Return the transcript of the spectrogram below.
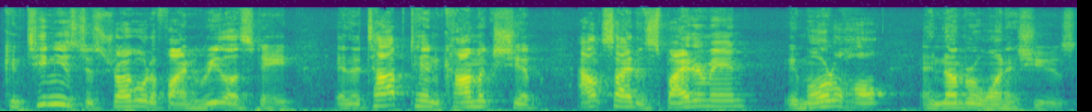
continues to struggle to find real estate in the top 10 comics shipped outside of Spider Man, Immortal Hulk, and number one issues.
